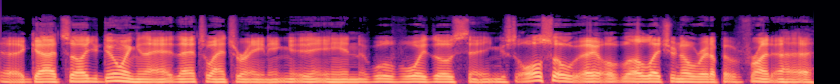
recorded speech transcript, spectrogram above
uh, God saw you doing that. That's why it's raining, and we'll avoid those things. Also, I'll, I'll let you know right up front. Uh,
